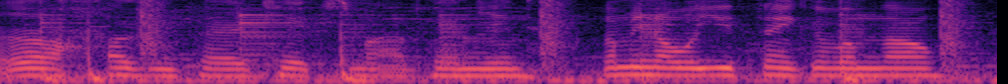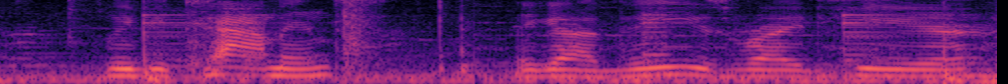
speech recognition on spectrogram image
Ugh, ugly pair of kicks in my opinion. Let me know what you think of them though. Leave your comments. They got these right here.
